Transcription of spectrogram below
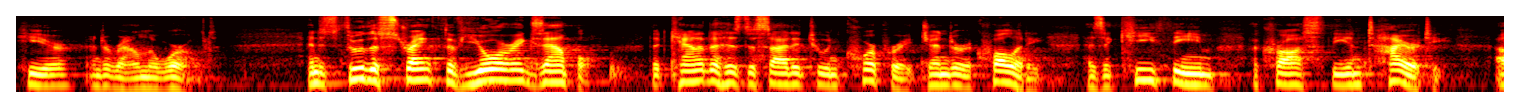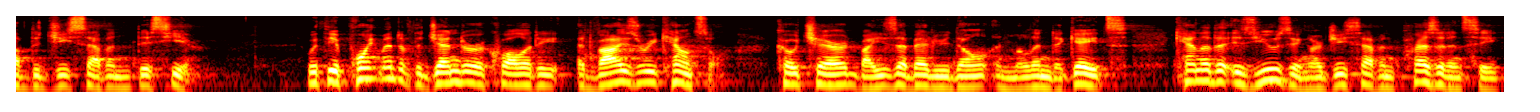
here and around the world. And it's through the strength of your example that Canada has decided to incorporate gender equality as a key theme across the entirety of the G7 this year. With the appointment of the Gender Equality Advisory Council, co-chaired by Isabelle Hudon and Melinda Gates, Canada is using our G7 presidency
